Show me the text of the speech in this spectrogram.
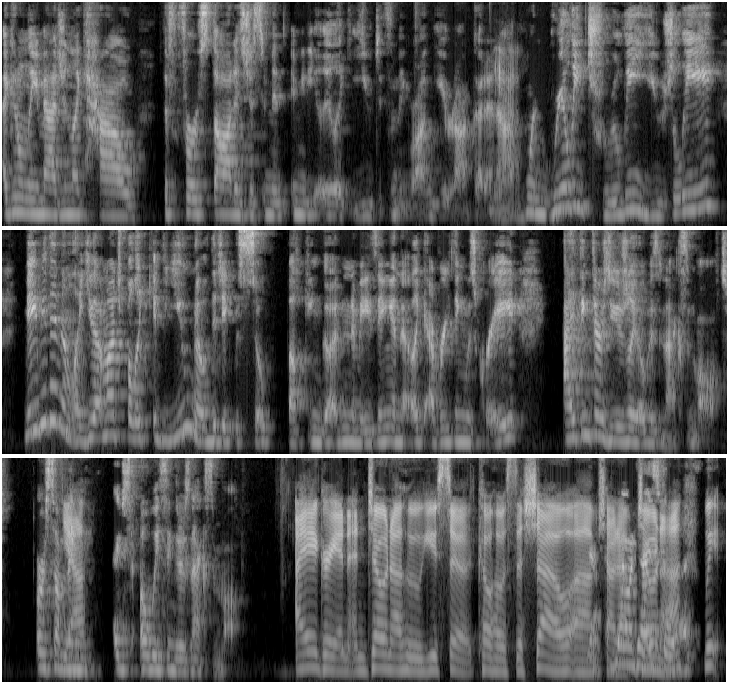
I can only imagine like how the first thought is just immediately like you did something wrong you're not good enough yeah. when really truly usually maybe they didn't like you that much but like if you know the date was so fucking good and amazing and that like everything was great i think there's usually always an ex involved or something yeah. i just always think there's an ex involved I agree, and and Jonah, who used to co-host the show, um, yeah, shout out Jonah. We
